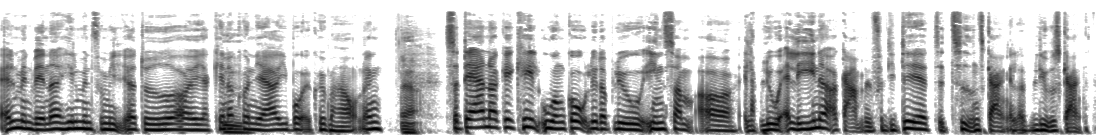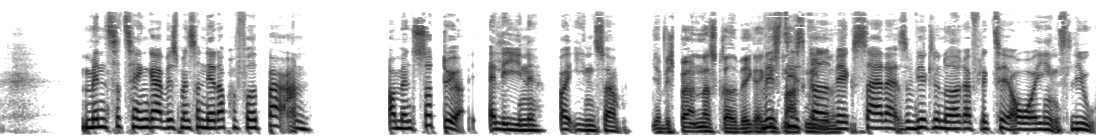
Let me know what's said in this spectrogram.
Alle mine venner, hele min familie er døde, og jeg kender Mm. kun jer, og I bor i København, ikke? Ja. Så det er nok ikke helt uundgåeligt at blive ensom, og, eller blive alene og gammel, fordi det er tidens gang, eller livets gang. Men så tænker jeg, hvis man så netop har fået børn, og man så dør alene og ensom, Ja, hvis børnene er skrevet væk og ikke hvis de er skrevet væk, så er der altså virkelig noget at reflektere over i ens liv.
